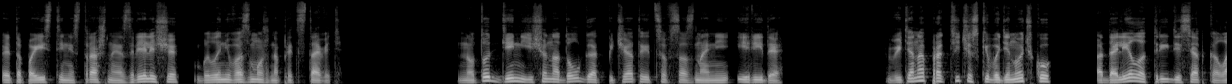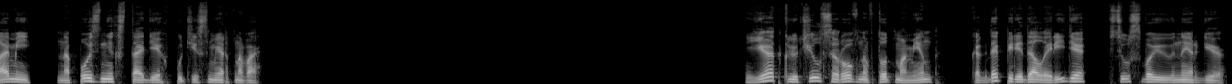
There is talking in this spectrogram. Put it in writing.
Это поистине страшное зрелище было невозможно представить. Но тот день еще надолго отпечатается в сознании Ириды. Ведь она практически в одиночку одолела три десятка ламий на поздних стадиях пути смертного. Я отключился ровно в тот момент, когда передал Ириде всю свою энергию.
